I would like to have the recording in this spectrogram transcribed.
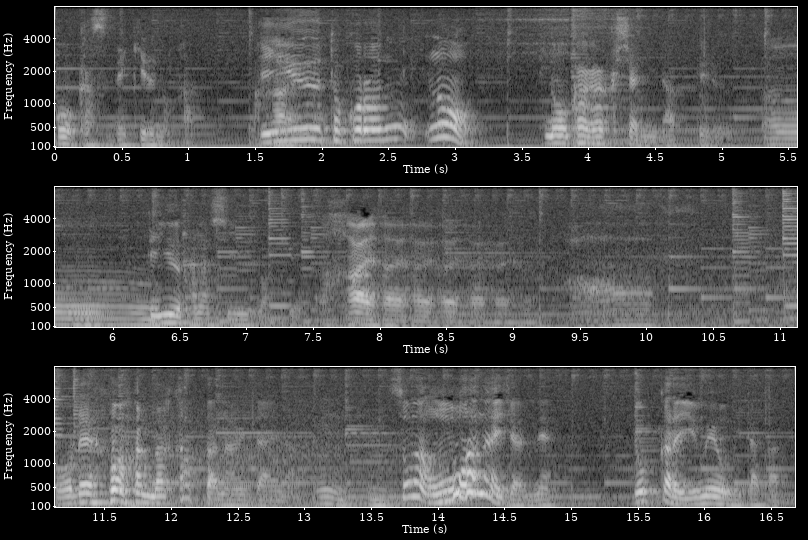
フォーカスできるのかっていうところの脳科学者になってる。うん。っていう話わけよ。はいはいはいはいはい。はいはなかったなみたいな。うんうん。そんな思わないじゃんね。どっから夢を見たかって。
